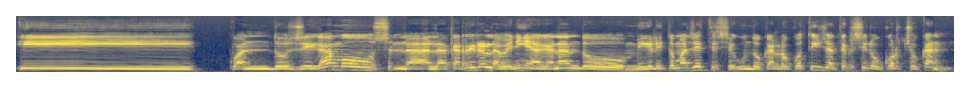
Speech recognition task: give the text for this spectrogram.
Y cuando llegamos, la, carrera la venía ganando Miguelito Mayeste, segundo Carlos Costilla, tercero Corcho Can,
